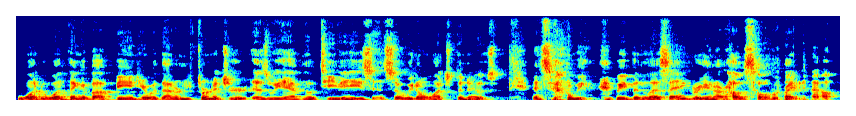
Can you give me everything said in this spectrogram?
one one thing about being here without any furniture is we have no TVs, and so we don't watch the news, and so we we've been less angry in our household right now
